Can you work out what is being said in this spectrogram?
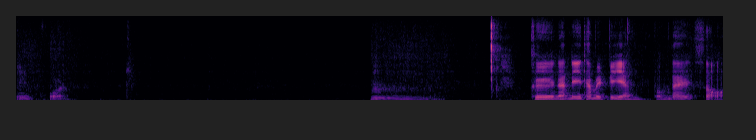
อีกวดอืม คือนัดนี้ถ้าไม่เปลี่ยน ผมได้สอง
